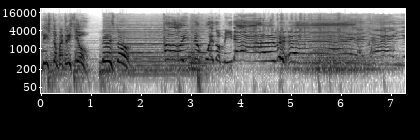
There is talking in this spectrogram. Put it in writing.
¿Listo, Patricio? ¡Listo! ¡Ay, no puedo mirar! Ay, ay,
